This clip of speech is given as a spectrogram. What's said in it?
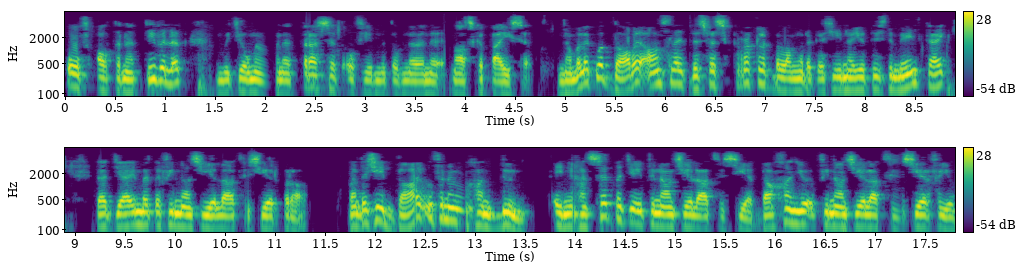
Of alternatiefelik moet jy hom in 'n trust sit of jy moet hom nou in 'n maatskappy sit. Nou wil ek ook daarbey aansluit dis verskriklik belangrik as jy na jou testament kyk dat jy met 'n finansiële adviseur praat. Want as jy daai oefening gaan doen en jy gaan sit met jou finansiële adviseur, dan gaan jou finansiële adviseur vir jou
